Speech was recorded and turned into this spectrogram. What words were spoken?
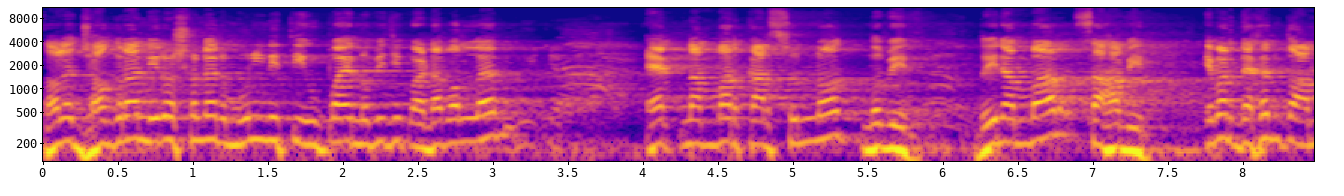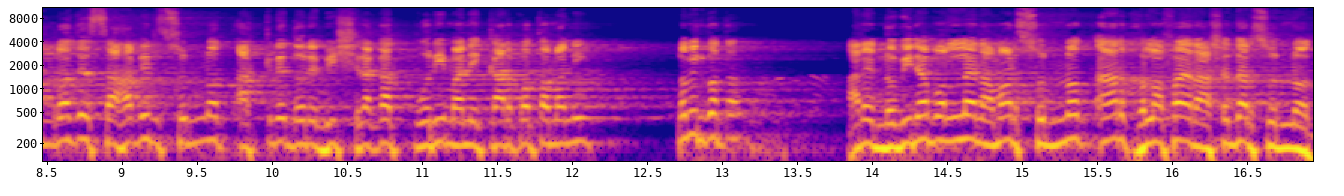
তাহলে ঝগড়া নিরসনের মূলনীতি উপায় নবীজি কয়টা বললেন? এক নাম্বার কার সুন্নত? নবীর। দুই নাম্বার সাহাবির। এবার দেখেন তো আমরা যে সাহাবির সুন্নত আঁকড়ে ধরে বিশ রাকাত পরিমাণি কার কথা মানি? নবীর কথা? আরে নবীরা বললেন, আমার সুন্নত আর খোলাফায় রাশেদার সুন্নত।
